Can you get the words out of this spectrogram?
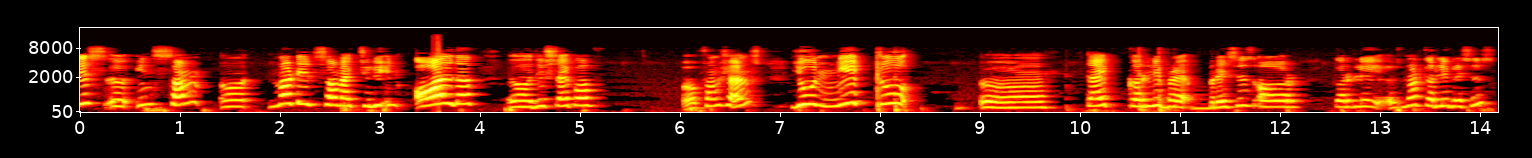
this uh, in some uh, not in some actually in all the uh, this type of uh, functions you need to uh, type curly bra braces or curly not curly braces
